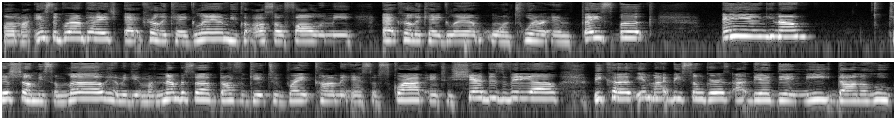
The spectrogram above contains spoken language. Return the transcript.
on my Instagram page at Kurly Kay Glam. You can also follow me at Kurly Kay Glam on Twitter and Facebook. And, you know, just show me some love. Help me get my numbers up. Don't forget to rate, comment, and subscribe and to share this video because it might be some girls out there that need Donna who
